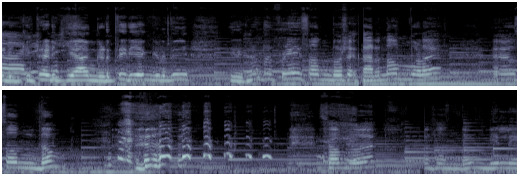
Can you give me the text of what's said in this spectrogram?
അടിക്കിട്ട് അടിക്കുക അങ്ങോട്ട് ഇത് കണ്ടപ്പോഴേ സന്തോഷം. കാരണം നമ്മളെ സ്വന്തം സംഭവം സ്വന്തം ഉണ്ണിയല്ലേ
